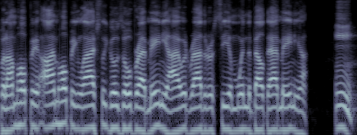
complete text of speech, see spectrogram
but I'm hoping I'm hoping Lashley goes over at Mania. I would rather see him win the belt at Mania. Mm.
